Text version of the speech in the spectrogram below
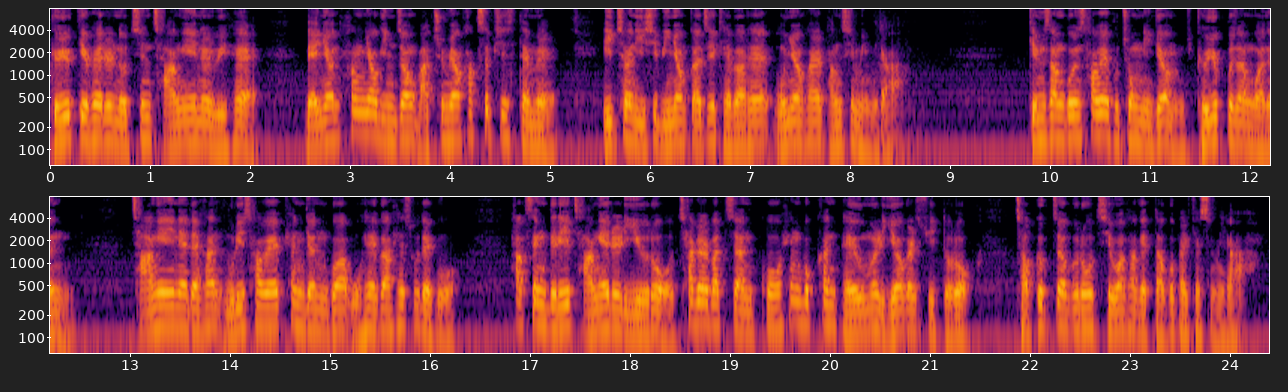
교육 기회를 놓친 장애인을 위해 내년 학력 인정 맞춤형 학습 시스템을 2022년까지 개발해 운영할 방침입니다. 김상곤 사회부총리 겸 교육부 장관은 장애인에 대한 우리 사회의 편견과 오해가 해소되고 학생들이 장애를 이유로 차별받지 않고 행복한 배움을 이어갈 수 있도록 적극적으로 지원하겠다고 밝혔습니다.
